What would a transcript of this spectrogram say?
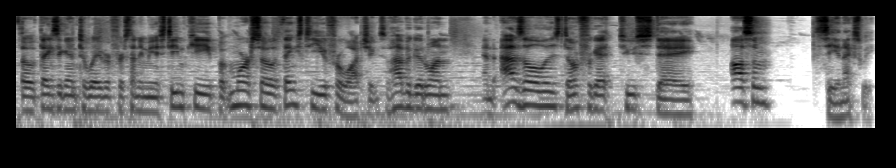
So thanks again to Waver for sending me a Steam key, but more so, thanks to you for watching. So have a good one. And as always, don't forget to stay awesome. See you next week.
